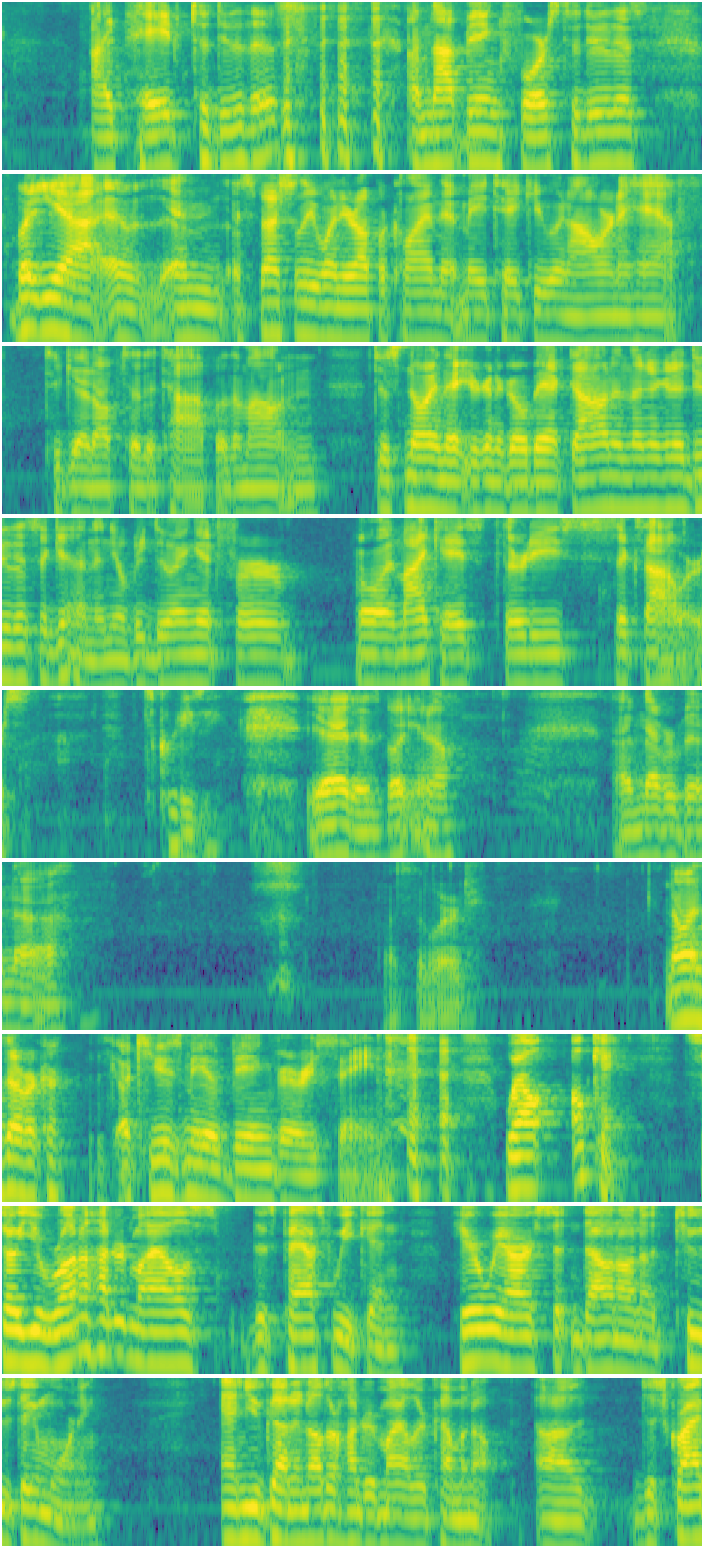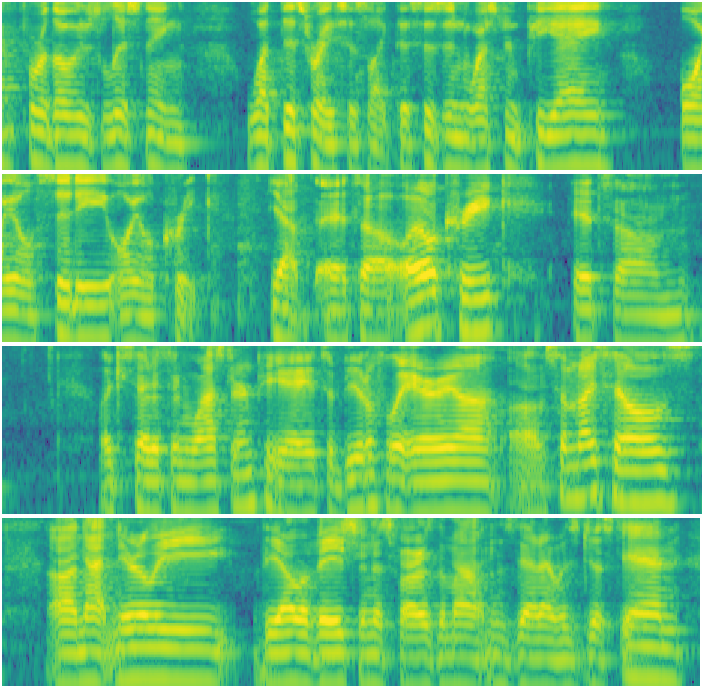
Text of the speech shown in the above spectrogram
I paid to do this. I'm not being forced to do this. But yeah, and especially when you're up a climb that may take you an hour and a half to get up to the top of the mountain, just knowing that you're going to go back down and then you're going to do this again, and you'll be doing it for, well, in my case, 36 hours. It's crazy. Yeah, it is. But you know, I've never been. Uh, what's the word? No one's ever accused me of being very sane. well, okay. So you run 100 miles this past weekend. Here we are sitting down on a Tuesday morning, and you've got another 100 miler coming up. Uh, describe for those listening what this race is like. This is in Western PA, Oil City, Oil Creek. Yeah, it's uh, Oil Creek. It's um, like you said, it's in western PA. It's a beautiful area, uh, some nice hills, uh, not nearly the elevation as far as the mountains that I was just in,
